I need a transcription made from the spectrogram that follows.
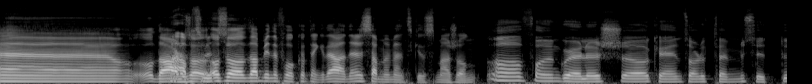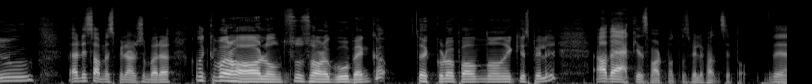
Eh, og da, Ja, så, og så da begynner folk å tenke det er det samme menneskene som er sånn Å, få en Grealish, ok, så har du fem i City Det er de samme spillerne som bare Kan du ikke bare ha Alonso, så har du god benk, da? Dekker du opp han når han ikke spiller? Ja, det er ikke en smart måte å spille fantasy på. Det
